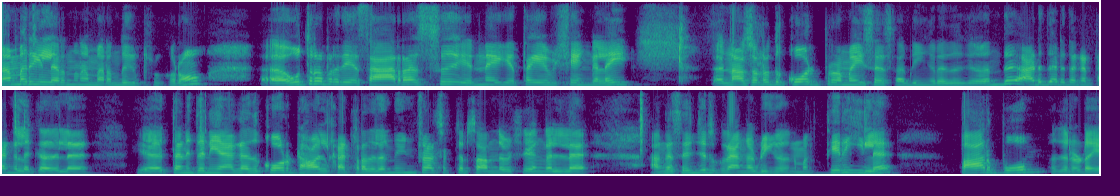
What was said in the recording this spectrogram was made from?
மெமரியிலேருந்து நம்ம இறந்துக்கிட்டு இருக்கிறோம். உத்தரப்பிரதேச அரசு என்ன எத்தகைய விஷயங்களை நான் சொல்கிறது கோர்ட் ப்ரொமைசஸ் அப்படிங்கிறதுக்கு வந்து அடுத்தடுத்த கட்டங்களுக்கு அதில் தனித்தனியாக அது கோர்ட் ஹால் கட்டுறதுலேருந்து இன்ஃப்ராஸ்ட்ரக்சர் சார்ந்த விஷயங்களில் அங்கே செஞ்சுருக்குறாங்க அப்படிங்கிறது நமக்கு தெரியல. பார்ப்போம். அதனுடைய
